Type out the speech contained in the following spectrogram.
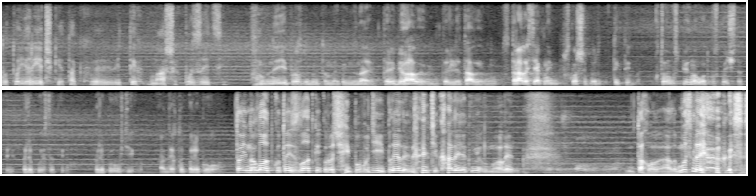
до тої річки, так е, від тих наших позицій. Вони її просто ну, там, якось, не знаю, перебігали, перелітали, старалися якнайскорше втекти. Хто встиг на лодку скочити, переплисти, переплив втік, а дехто перепливав. Той на лодку, той з лодки, коротше, і по воді, і плили, тікали, як ми могли. Та холодно, але мусили якось.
